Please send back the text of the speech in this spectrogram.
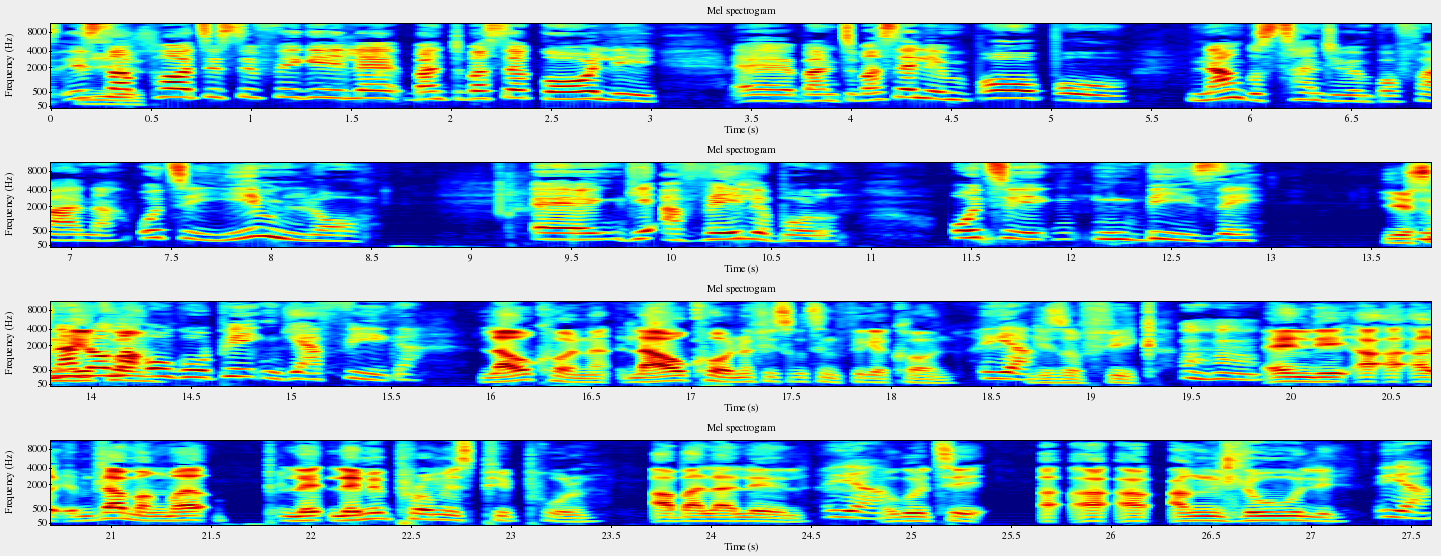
Isupport isifikile bantu basegoli. Eh bantu baselimpopo nangu sithandiwe mpofana uthi yimlo eh ngi available uthi ngibize. Yes nanoma ngikhona ukuphi ngiyafika. La ukhona la ukhona ufisa ukuthi ngifike khona Yeah. ngizofika. And uh, uh, uh, mhlamba ngiba le- let me promise people abalaleli Yeah. ukuthi a- a- a- angidluli. Yeah.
